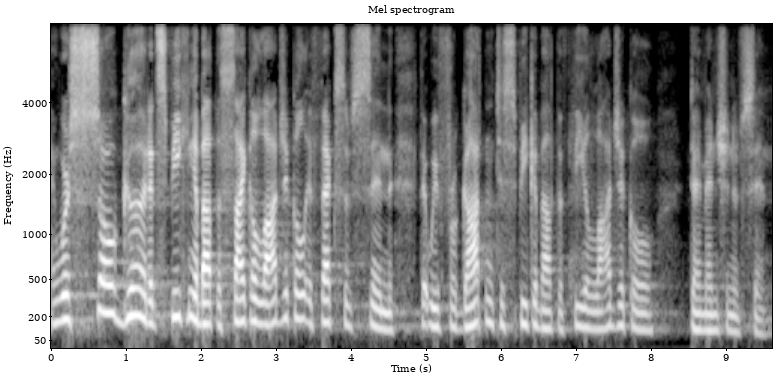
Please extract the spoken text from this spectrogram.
and we're so good at speaking about the psychological effects of sin that we've forgotten to speak about the theological dimension of sin.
